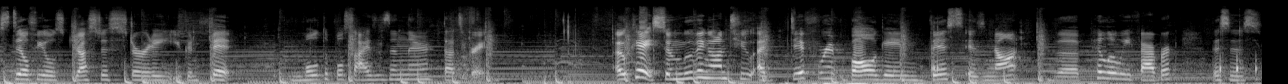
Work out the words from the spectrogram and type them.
Still feels just as sturdy. You can fit multiple sizes in there. That's great. Okay, so moving on to a different ball game. This is not the pillowy fabric. This is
